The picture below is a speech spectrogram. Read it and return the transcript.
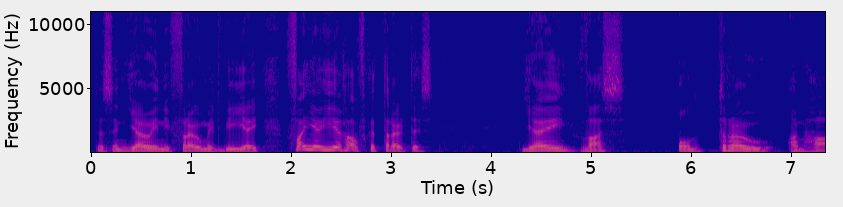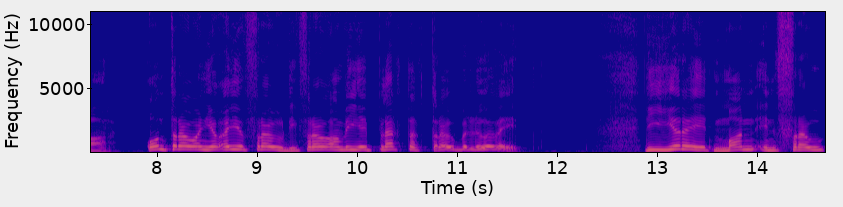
tussen jou en die vrou met wie jy van jou jeug af getroud is. Jy was ontrou aan haar. Ontrou aan jou eie vrou, die vrou aan wie jy plegtig trou beloof het. Die Here het man en vrou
